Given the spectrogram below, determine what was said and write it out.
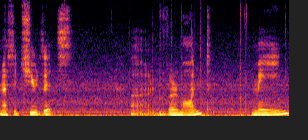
Massachusetts, uh, Vermont, Maine,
